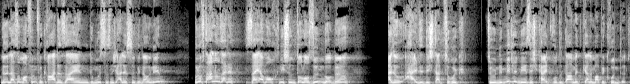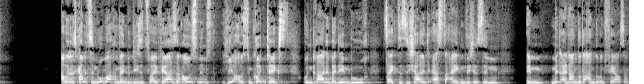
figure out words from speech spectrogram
ne, lass auch mal fünf gerade sein, du musst es nicht alles so genau nehmen. Und auf der anderen Seite, sei aber auch nicht so ein doller Sünder, ne? Also halte dich da zurück. So eine Mittelmäßigkeit wurde damit gerne mal begründet. Aber das kann man jetzt nur machen, wenn du diese zwei Verse rausnimmst, hier aus dem Kontext. Und gerade bei dem Buch zeigt es sich halt erst der eigentliche Sinn im Miteinander der anderen Verse.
